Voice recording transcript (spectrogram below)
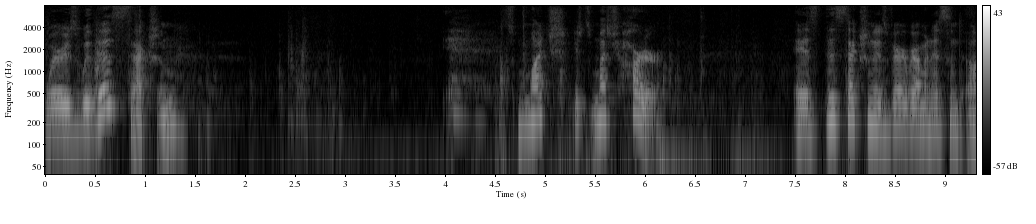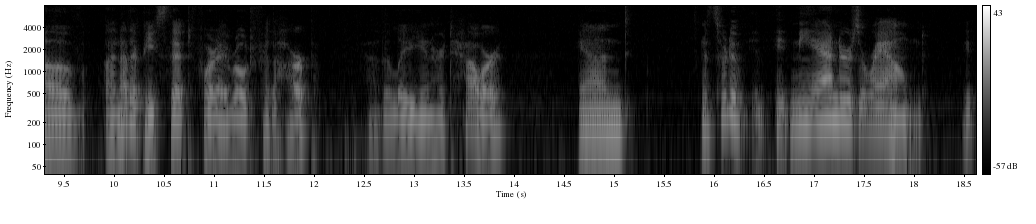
Whereas with this section, it's much it's much harder. Is this section is very reminiscent of another piece that Fauré wrote for the harp, uh, "The Lady in Her Tower," and it sort of it, it meanders around. It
